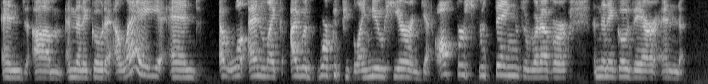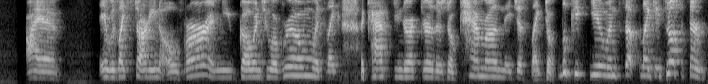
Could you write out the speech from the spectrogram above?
and um, and then i go to la and uh, well and like i would work with people i knew here and get offers for things or whatever and then i go there and i it was like starting over and you go into a room with like a casting director there's no camera and they just like don't look at you and stuff. Like it's not that they're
